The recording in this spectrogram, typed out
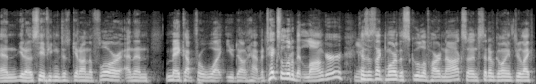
and you know see if you can just get on the floor and then make up for what you don't have. It takes a little bit longer because Yeah. it's like more of the school of hard knocks. So instead of going through like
